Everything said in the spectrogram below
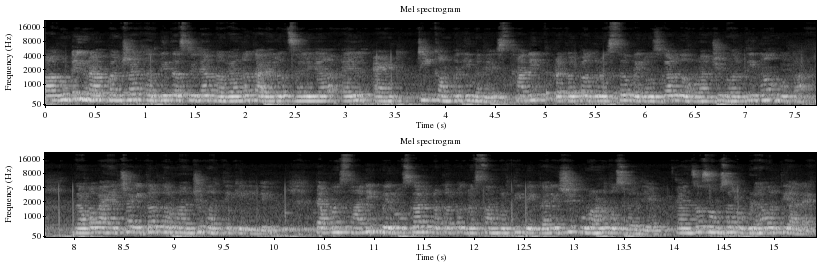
पागोटे ग्रामपंचायत हद्दीत असलेल्या नव्यानं कार्यरत झालेल्या एल अँड टी कंपनीमध्ये स्थानिक प्रकल्पग्रस्त बेरोजगार तरुणांची भरती न होता गावाबाहेरच्या इतर तरुणांची भरती केली गेली. त्यामुळे स्थानिक बेरोजगार प्रकल्पग्रस्तांवरती बेकारीची कुऱ्हाड कोसळली आहे. त्यांचा संसार उघड्यावरती आलाय.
